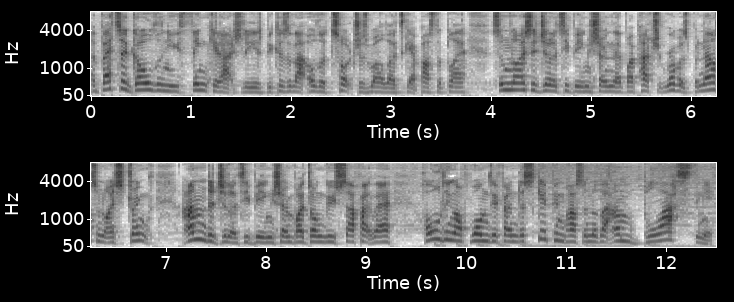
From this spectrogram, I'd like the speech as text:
a better goal than you think it actually is because of that other touch as well there to get past the player. Some nice agility being shown there by Patrick Roberts, but now some nice strength and agility being shown by Dongu Safak there, holding off one defender, skipping past another and blasting it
